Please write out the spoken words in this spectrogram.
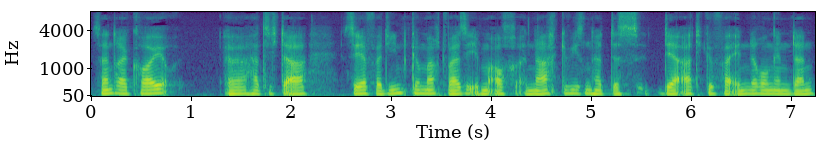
Sandra Coy äh, hat sich da sehr verdient gemacht, weil sie eben auch nachgewiesen hat, dass derartige Veränderungen dann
